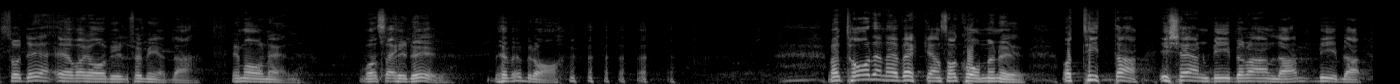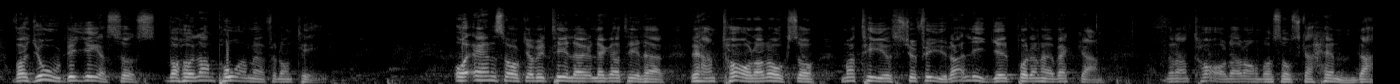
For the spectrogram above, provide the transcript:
Så det är vad jag vill förmedla, Emanuel. Vad säger du? Det är väl bra? Men ta den här veckan som kommer nu och titta i kärnbibeln och andra biblar. Vad gjorde Jesus? Vad höll han på med för någonting? Och en sak jag vill tillägga till här, det han talade också, Matteus 24 ligger på den här veckan, när han talar om vad som ska hända.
